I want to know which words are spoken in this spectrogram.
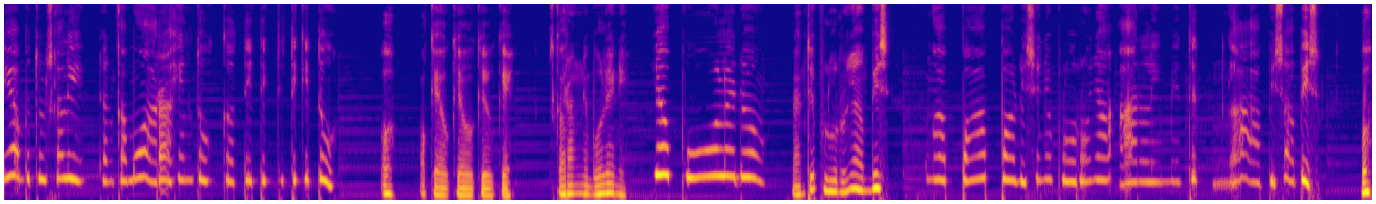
Ya, betul sekali. Dan kamu arahin tuh ke titik-titik itu. Oh, oke oke oke oke. Sekarang nih boleh nih. Ya boleh dong. Nanti pelurunya habis. Nggak apa-apa di sini pelurunya unlimited, nggak habis-habis. Oh,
